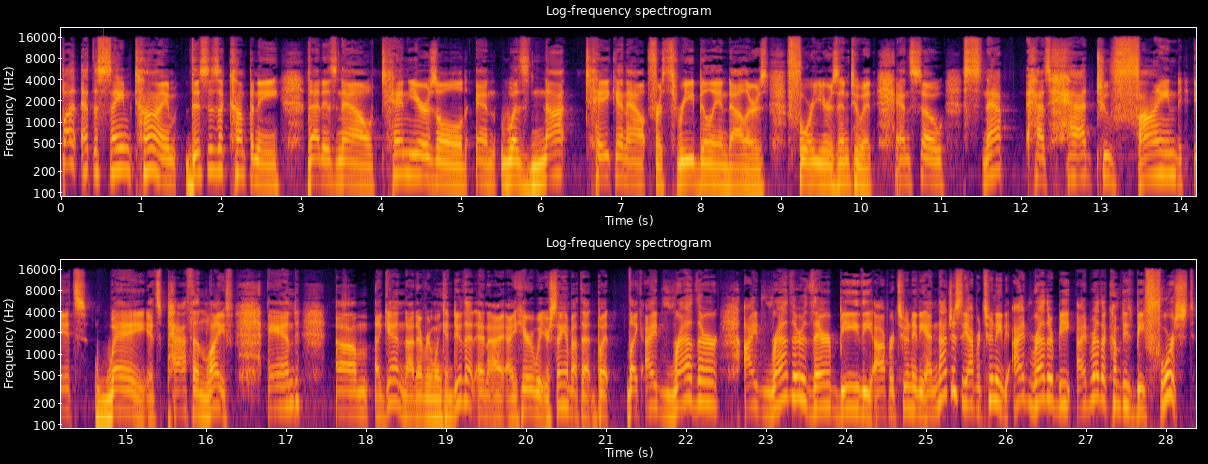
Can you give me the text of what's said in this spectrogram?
but at the same time, this is a company that is now 10 years old and was not taken out for $3 billion four four years into it. And so Snap has had to find its way, its path in life. And um, again, not everyone can do that. And I, I, hear what you're saying about that. But like, I'd rather, I'd rather there be the opportunity, and not just the opportunity. I'd rather be, I'd rather companies be forced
